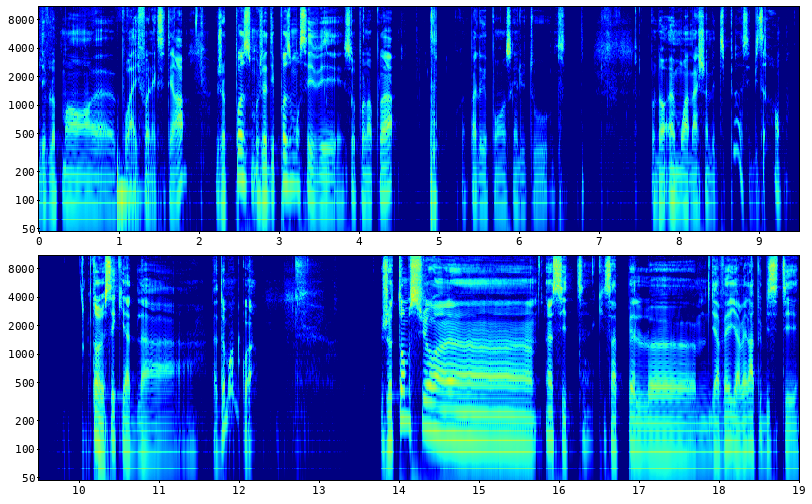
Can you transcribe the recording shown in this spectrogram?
développement euh, pour iPhone, etc. Je, pose, je dépose mon CV sur Pôle emploi. Pas de réponse, rien du tout. Pendant un mois, machin, me dit, c'est bizarre. Pourtant, je sais qu'il y a de la, la demande, quoi. Je tombe sur un, un site qui s'appelle. euh, Il y avait- il y avait la publicité,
